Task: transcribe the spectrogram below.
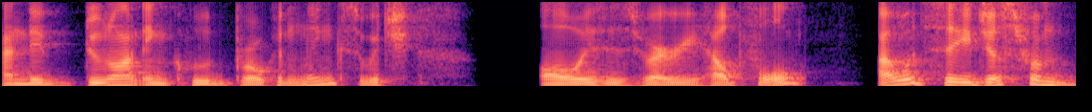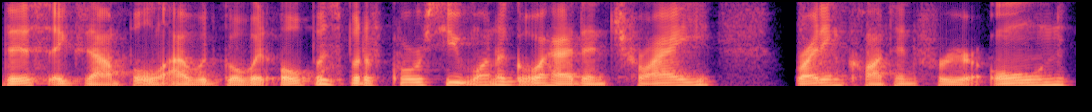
and they do not include broken links, which always is very helpful. I would say just from this example, I would go with Opus, but of course you want to go ahead and try writing content for your own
